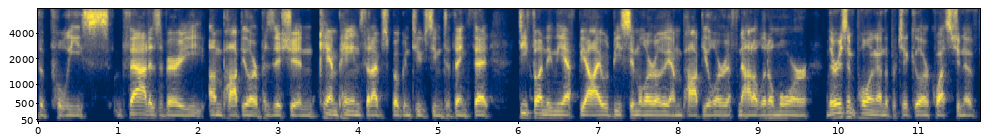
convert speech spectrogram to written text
the police, that is a very unpopular position. Campaigns that I've spoken to seem to think that defunding the FBI would be similarly unpopular, if not a little more. There isn't polling on the particular question of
